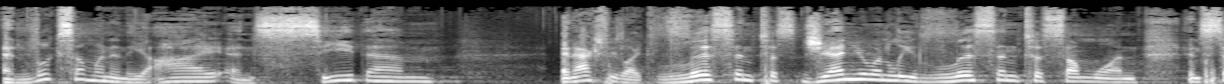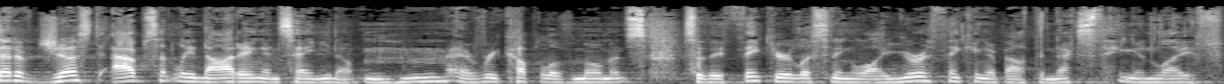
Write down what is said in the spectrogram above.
and look someone in the eye and see them and actually like listen to genuinely listen to someone instead of just absently nodding and saying you know mm-hmm every couple of moments so they think you're listening while you're thinking about the next thing in life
